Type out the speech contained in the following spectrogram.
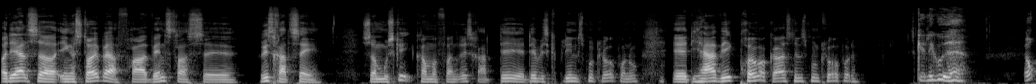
Og det er altså Inger Støjberg fra Venstres øh, rigsretssag, som måske kommer fra en rigsret. Det er det, vi skal blive en lille smule klogere på nu. Øh, de her vil ikke prøve at gøre os en lille smule klogere på det. Skal jeg lægge ud her? Jo.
